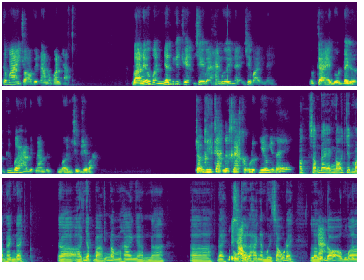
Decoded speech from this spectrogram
cái vai trò Việt Nam nó quan trọng và nếu mà nhân cái chuyện C20 này C7 này nó kể luôn đây là thứ ba Việt Nam được mời đi dự C7 trong khi các nước khác không được nhiều như thế sẵn đây anh nói trên màn hình đây à, ở Nhật Bản năm 2000 à, à, đây 16. cụ thể là 2016 đây là à, lúc đó ông à,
